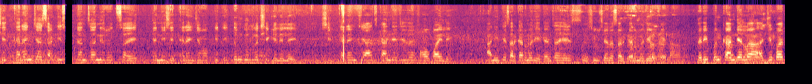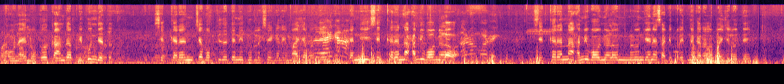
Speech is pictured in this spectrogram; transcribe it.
शेतकऱ्यांच्यासाठी त्यांचा निरोत्साह आहे. त्यांनी शेतकऱ्यांच्या बाबतीत एकदम दुर्लक्ष केलेलं आहे. शेतकऱ्यांचे आज कांद्याचे जर भाव पाहिले आणि ते सरकारमध्ये त्यांचं हे शिवसेना सरकारमध्ये होतं तरी पण कांद्याला अजिबात भाव नाही. लोक कांदा फेकून देतात. शेतकऱ्यांच्या बाबतीत त्यांनी दुर्लक्ष केले माझ्या मते त्यांनी शेतकऱ्यांना हमी भाव मिळावा. शेतकऱ्यांना हमी भाव मिळवून मिळवून देण्यासाठी प्रयत्न करायला पाहिजे होते.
